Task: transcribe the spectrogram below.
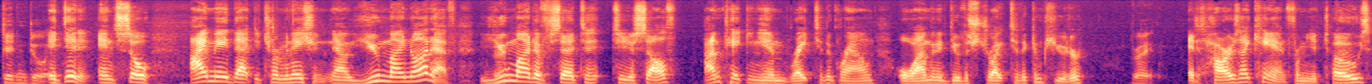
didn't do it. It didn't. And so I made that determination. Now, you might not have. You might have said to, to yourself, I'm taking him right to the ground, or I'm going to do the strike to the computer right. as hard as I can from your toes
